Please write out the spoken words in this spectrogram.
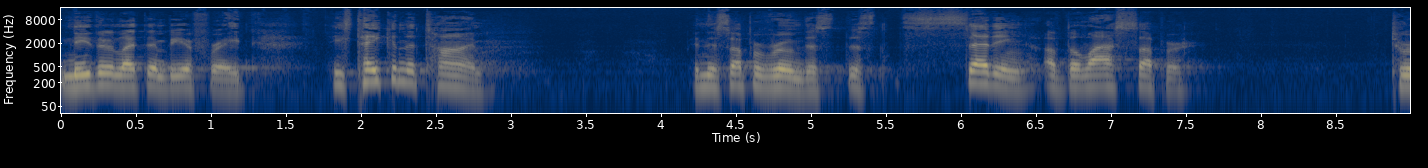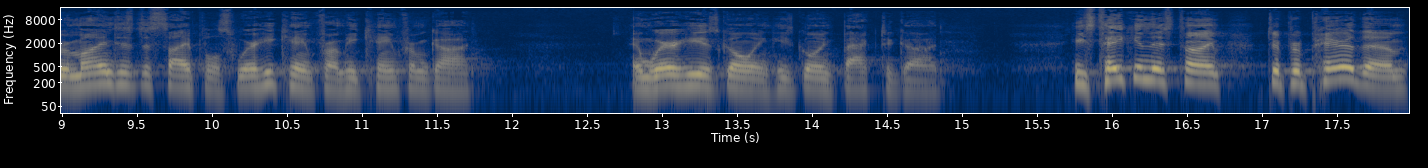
neither let them be afraid. He's taken the time in this upper room, this, this setting of the Last Supper, to remind his disciples where he came from. He came from God. And where he is going, he's going back to God. He's taken this time to prepare them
